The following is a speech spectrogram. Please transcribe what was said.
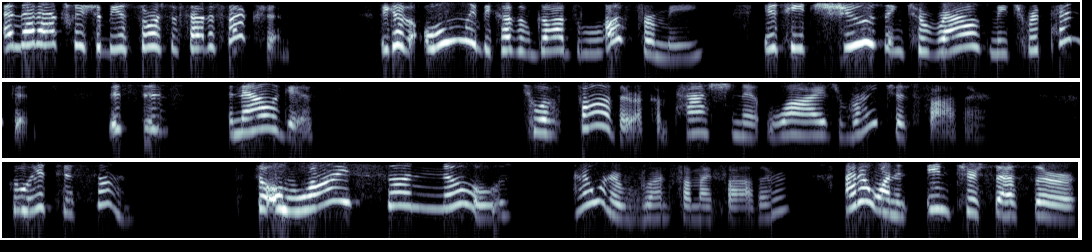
And that actually should be a source of satisfaction. Because only because of God's love for me is he choosing to rouse me to repentance. This is analogous to a father, a compassionate, wise, righteous father who hits his son. So a wise son knows, I don't want to run from my father. I don't want an intercessor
